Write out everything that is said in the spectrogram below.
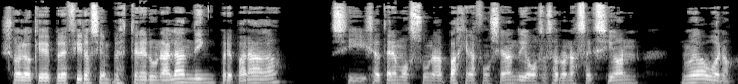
yo lo que prefiero siempre es tener una landing preparada. Si ya tenemos una página funcionando y vamos a hacer una sección nueva, bueno,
